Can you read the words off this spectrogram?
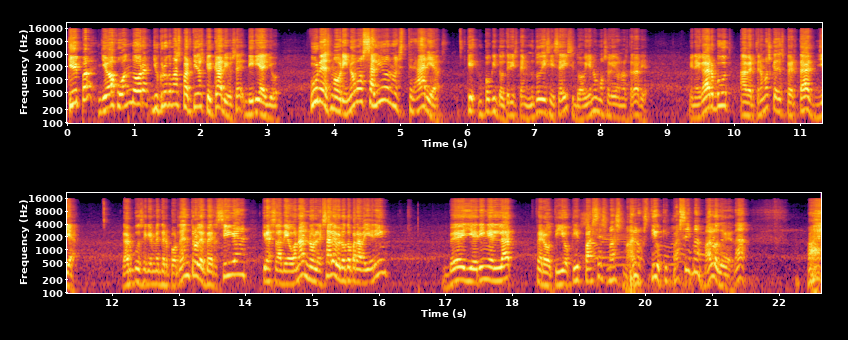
Kepa lleva jugando ahora, yo creo que más partidos que Carius, eh, diría yo. Funes Mori, no hemos salido de nuestra área. Que un poquito triste, minuto 16 y todavía no hemos salido de nuestra área. Viene Garbut, a ver, tenemos que despertar ya. Garbut se quiere meter por dentro, le persiguen, creas la diagonal, no le sale, pelota para Bellerín. Bellerín en la... Pero, tío, qué pases más malos, tío. Qué pases más malos, de verdad. Ah,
